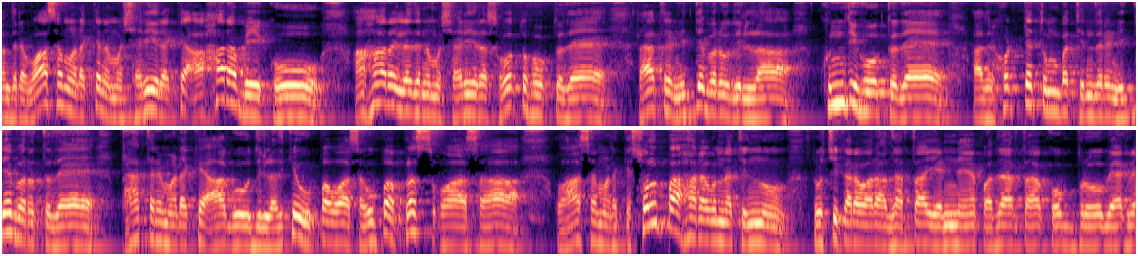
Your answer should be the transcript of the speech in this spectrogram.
ಅಂದರೆ ವಾಸ ಮಾಡೋಕ್ಕೆ ನಮ್ಮ ಶರೀರಕ್ಕೆ ಆಹಾರ ಬೇಕು. ಆಹಾರ ಇಲ್ಲದೆ ನಮ್ಮ ಶರೀರ ಸೋತು ಹೋಗ್ತದೆ. ರಾತ್ರಿ ನಿದ್ದೆ ಬರುವುದಿಲ್ಲ, ಕುಂದಿ ಹೋಗ್ತದೆ. ಆದರೆ ಹೊಟ್ಟೆ ತುಂಬ ತಿಂದರೆ ನಿದ್ದೆ ಬರುತ್ತದೆ. ಪ್ರಾರ್ಥನೆ ಮಾಡೋಕ್ಕೆ ಆಗುವುದಿಲ್ಲ. ಅದಕ್ಕೆ ಉಪವಾಸ, ಉಪ ಪ್ಲಸ್ ವಾಸ. ವಾಸ ಮಾಡೋಕ್ಕೆ ಸ್ವಲ್ಪ ಆಹಾರವನ್ನು ತಿನ್ನು. ರುಚಿಕರವಾದ ಪದಾರ್ಥ ಎಣ್ಣೆ, ಪದಾರ್ಥ ಕೊಬ್ಬರು ಬೇಕರಿ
